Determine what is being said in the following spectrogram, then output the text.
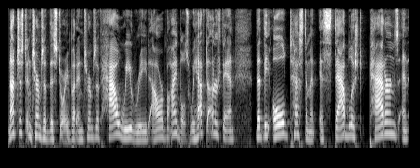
Not just in terms of this story, but in terms of how we read our Bibles. We have to understand that the Old Testament established patterns and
